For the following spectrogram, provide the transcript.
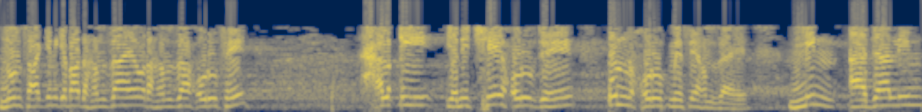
نون ساکن کے بعد حمزہ ہے اور حمزہ حروف ہے حلقی یعنی چھ حروف جو ہیں، ان حروف میں سے حمزہ ہے۔ من اجالن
